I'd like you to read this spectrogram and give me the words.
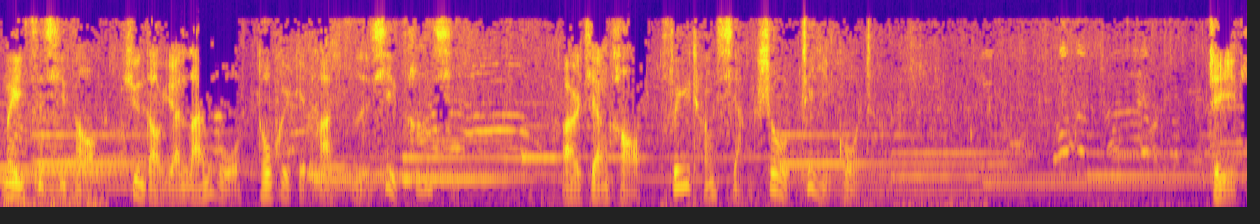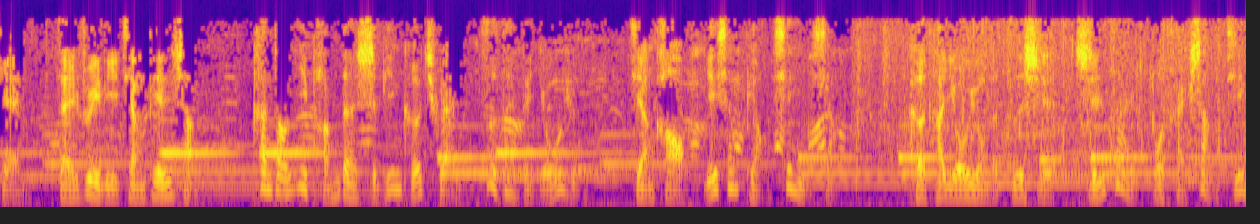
每次洗澡，训导员蓝武都会给他仔细擦洗，而江浩非常享受这一过程。这一天，在瑞丽江边上，看到一旁的史宾格犬自带的游泳，江浩也想表现一下，可他游泳的姿势实在不太上镜。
